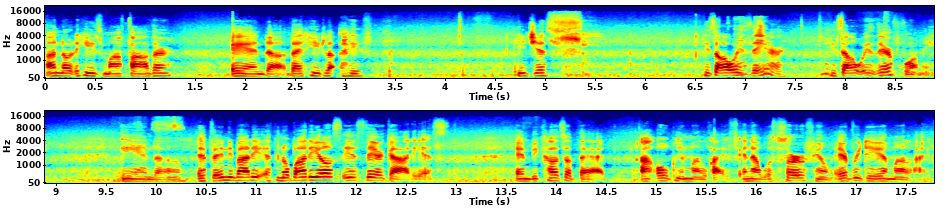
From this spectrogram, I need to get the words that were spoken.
i know that he's my father and uh, that he lo- he he just he's always there he's always there for me and uh, if anybody, if nobody else is there, God is. And because of that, I owe him my life and I will serve him every day of my life.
